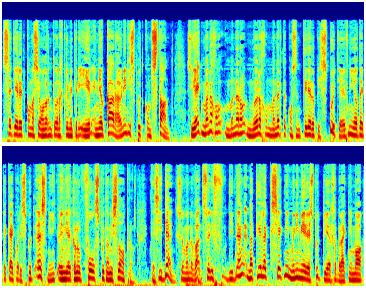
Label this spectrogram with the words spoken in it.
sit jy dit kom as jy 120 km/h en jou kar hou nie die spoed konstant. So jy het minder minder nodig om minder te konsentreer op die spoed. Jy hoef nie heeltyd te kyk wat die spoed is nie en jy kan op volspoed aan die slaap raak. Dis die ding. So maar wat so die die ding natuurlik sê ek nie moenie meer jou spoedbeheer gebruik nie, maar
